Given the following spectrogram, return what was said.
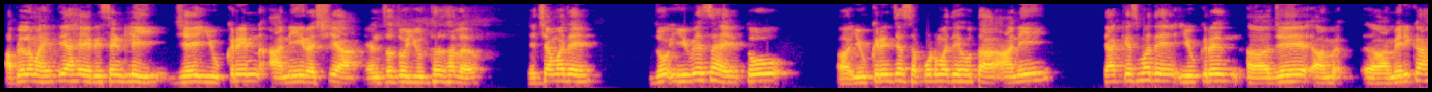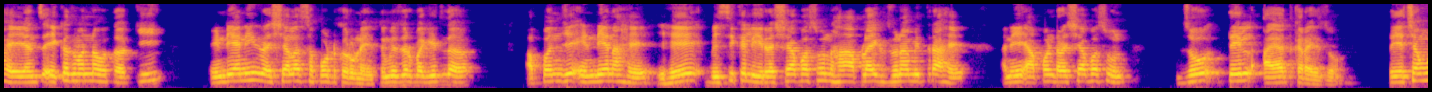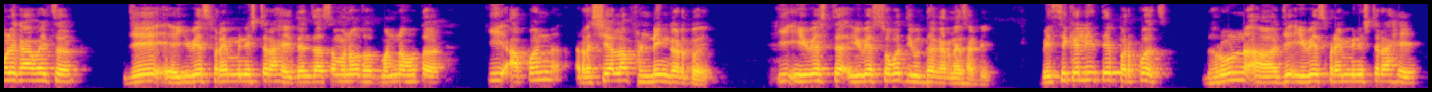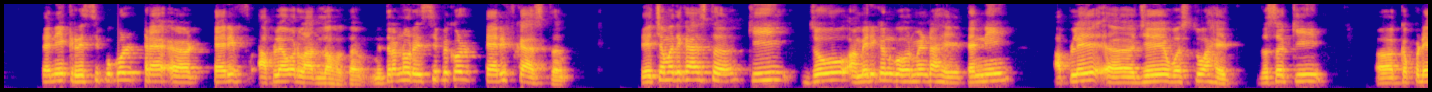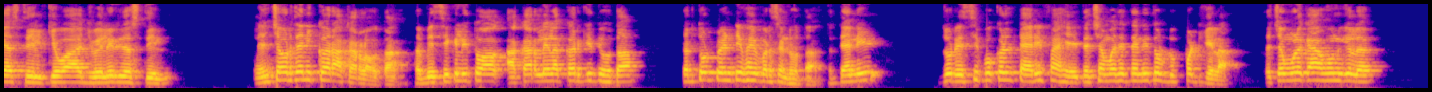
आपल्याला माहिती आहे रिसेंटली जे युक्रेन आणि रशिया यांचं जो युद्ध झालं याच्यामध्ये जो युएस आहे तो युक्रेनच्या सपोर्टमध्ये होता आणि त्या केसमध्ये युक्रेन जे अमेरिका आहे यांचं एकच म्हणणं होतं की इंडियानी रशियाला सपोर्ट करू नये. तुम्ही जर बघितलं आपण जे इंडियन आहे हे बेसिकली रशियापासून हा आपला एक जुना मित्र आहे आणि आपण रशियापासून जो तेल आयात करायचो. तर याच्यामुळे काय व्हायचं? जे युएस प्राईम मिनिस्टर आहे त्यांचं असं म्हणत होत- म्हणणं होतं की आपण रशियाला फंडिंग करतोय की युएस युएस सोबत युद्ध करण्यासाठी. बेसिकली ते पर्पज धरून जे युएस प्राईम मिनिस्टर आहे त्यांनी एक रेसिपिकल टॅरिफ आपल्यावर लादला होता. मित्रांनो रेसिपिकोल टॅरिफ काय असतं? याच्यामध्ये काय असतं की जो अमेरिकन गव्हर्नमेंट आहे त्यांनी आपले जे वस्तू आहेत जसं की कपडे असतील किंवा ज्वेलरीज असतील यांच्यावर त्यांनी कर आकारला होता. तर बेसिकली तो आकारलेला कर किती होता? तर तो ट्वेंटी फाईव्ह पर्सेंट होता. तर त्यांनी जो रेसिपोकल टॅरिफ आहे त्याच्यामध्ये त्यांनी तो दुप्पट केला. त्याच्यामुळे काय होऊन गेलं?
